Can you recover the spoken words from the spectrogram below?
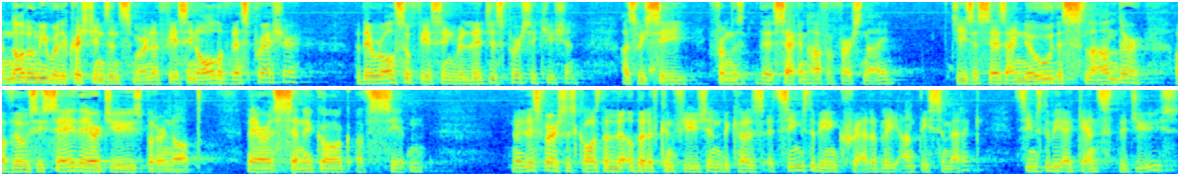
And not only were the Christians in Smyrna facing all of this pressure, but they were also facing religious persecution, as we see from the, the second half of verse 9. Jesus says, I know the slander of those who say they are Jews but are not. They are a synagogue of Satan. Now, this verse has caused a little bit of confusion because it seems to be incredibly anti Semitic. It seems to be against the Jews.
